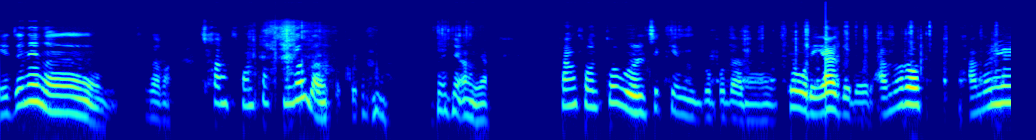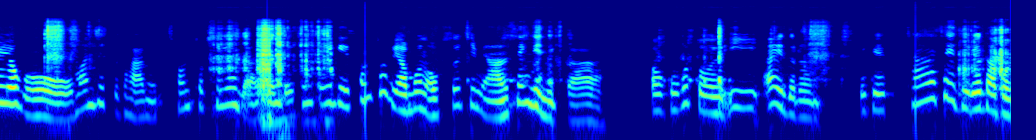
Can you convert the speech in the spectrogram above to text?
예전에는 제가 막 창 손톱 신경도 안 썼거든요. 왜냐하면 창 손톱을 지키는 것보다는 겨울에 야들을 안 얼어 안 올리려고 오만 짓도 다 하면 손톱 신경도 안 썼는데 진짜 이게 손톱이 한번 없어지면 안 생기니까 어 그것도 이 아이들은 이렇게 자세히 들여다볼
